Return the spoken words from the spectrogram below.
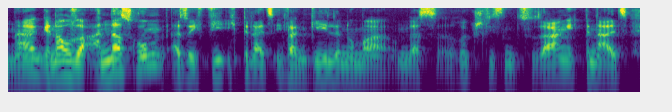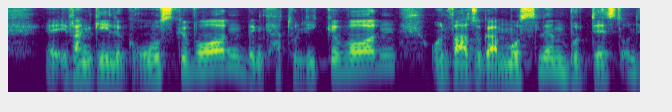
Na, genauso andersrum, also ich, ich bin als Evangele, nur mal, um das rückschließend zu sagen, ich bin als äh, Evangele groß geworden, bin Katholik geworden und war sogar Muslim, Buddhist und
